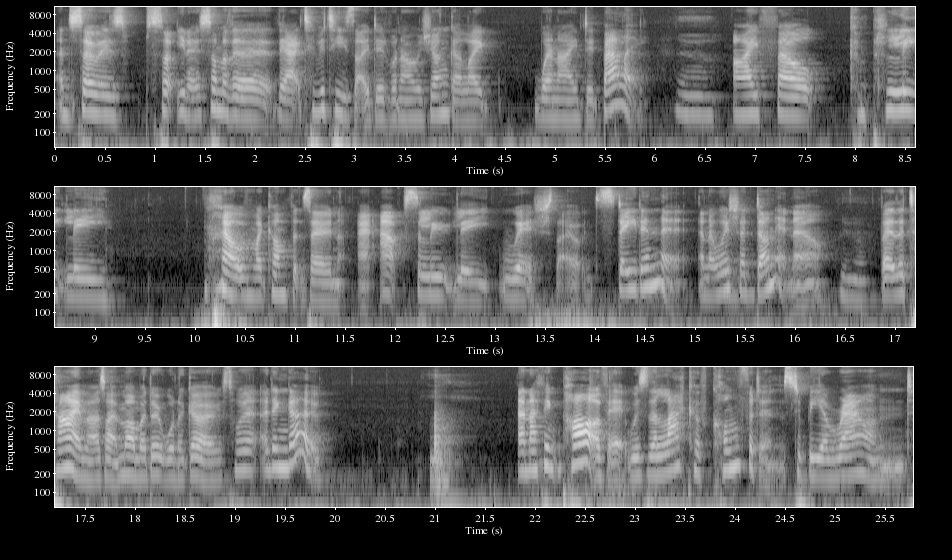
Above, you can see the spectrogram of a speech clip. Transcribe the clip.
and so is so, you know some of the the activities that I did when I was younger, like when I did ballet. Yeah. I felt completely out of my comfort zone. I absolutely wish that I had stayed in it and I wish I'd done it now. Yeah. But at the time, I was like, Mom, I don't want to go. So I didn't go. And I think part of it was the lack of confidence to be around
